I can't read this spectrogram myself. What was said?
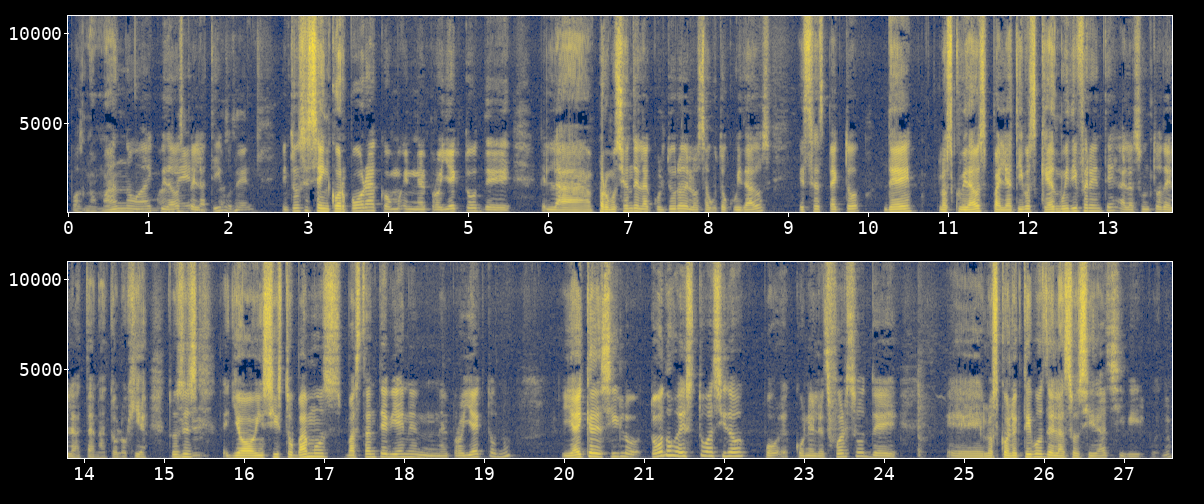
pues nomás no hay cuidados paliativos. Entonces se incorpora como en el proyecto de la promoción de la cultura de los autocuidados ese aspecto de los cuidados paliativos, que es muy diferente al asunto de la tanatología. Entonces, yo insisto, vamos bastante bien en el proyecto, ¿no? Y hay que decirlo, todo esto ha sido con el esfuerzo de eh, los colectivos de la sociedad civil, pues, ¿no?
